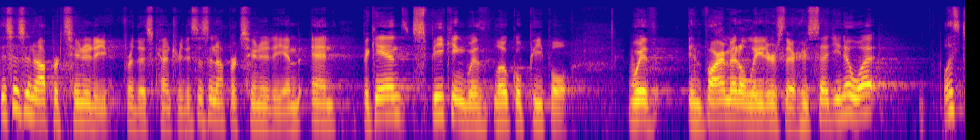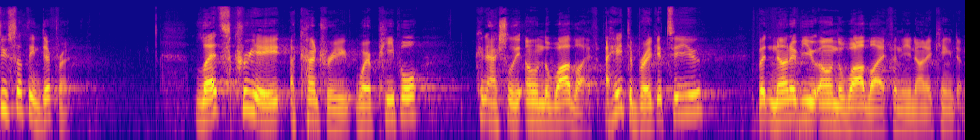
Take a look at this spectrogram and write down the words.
This is an opportunity for this country. This is an opportunity. And, and began speaking with local people, with environmental leaders there who said, you know what? Let's do something different. Let's create a country where people can actually own the wildlife. I hate to break it to you, but none of you own the wildlife in the United Kingdom.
